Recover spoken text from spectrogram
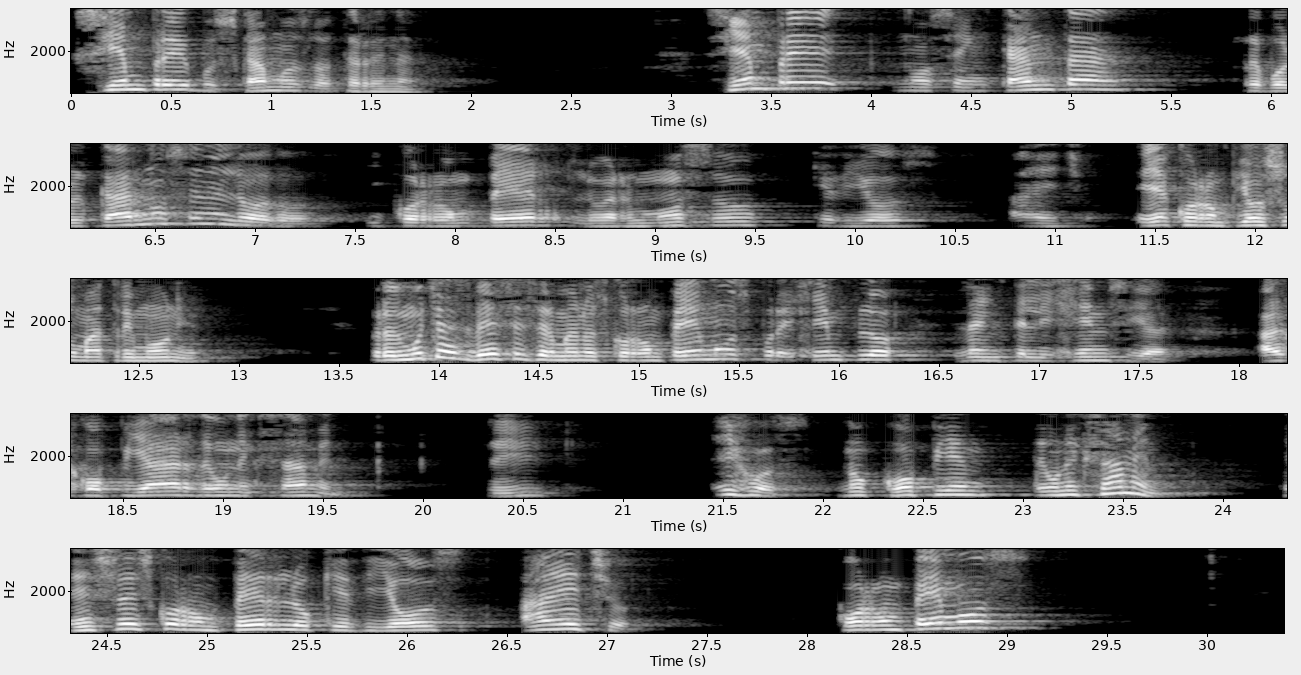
Siempre buscamos lo terrenal. Siempre nos encanta revolcarnos en el lodo y corromper lo hermoso que Dios ha hecho. Ella corrompió su matrimonio. Pero muchas veces, hermanos, corrompemos, por ejemplo, la inteligencia al copiar de un examen. ¿Sí? Hijos, no copien de un examen. Eso es corromper lo que Dios ha hecho. Corrompemos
